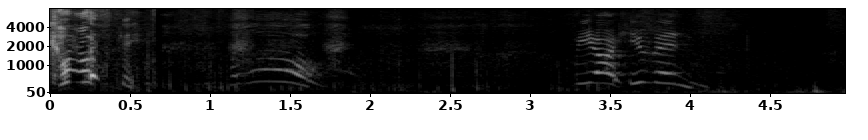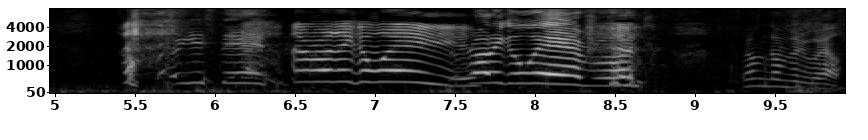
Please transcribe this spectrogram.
Come with me. Hello. We are human. How are you staying? They're running away. We're running away, everyone. we haven't done very well.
